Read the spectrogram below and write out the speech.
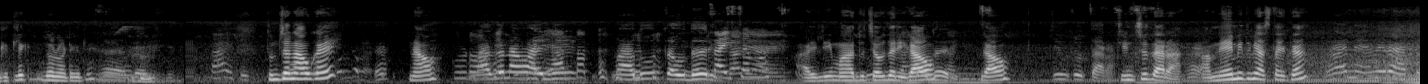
घेतले की दोन वाटे घेतले? हा, दोन. तुमचं नाव काय? नाव? माझं नाव आयली माधू चौधरी. आयली महादू चौधरी. गाव. गाव? चिंचुतारा. चिंचुतारा. आम- नेहमी तुम्ही असताय का? हा नेहमी राहतो.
